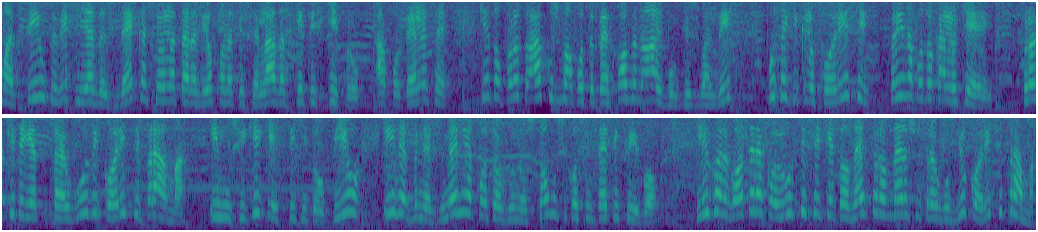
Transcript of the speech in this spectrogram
Μαρτίου του 2010 σε όλα τα ραδιόφωνα της Ελλάδας και της Κύπρου. Αποτέλεσε και το πρώτο άκουσμα από το επερχόμενο άλμπουμ της Βαντή που θα κυκλοφορήσει πριν από το καλοκαίρι. Πρόκειται για το τραγούδι Κορίτσι Πράμα, η μουσική και η στίχη του οποίου είναι εμπνευσμένη από το γνωστό μουσικοσυνθέτη Φίβο. Λίγο αργότερα ακολούθησε και το δεύτερο μέρος του τραγουδιού Κορίτσι Πράμα.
